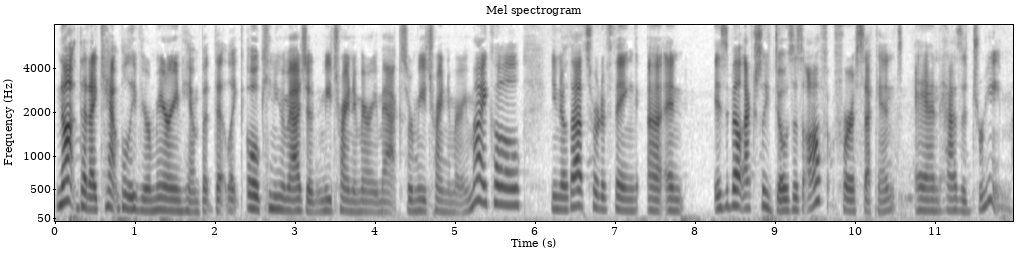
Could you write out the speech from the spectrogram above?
not that I can't believe you're marrying him, but that like, oh, can you imagine me trying to marry Max or me trying to marry Michael, you know that sort of thing. Uh, and Isabel actually dozes off for a second and has a dream,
